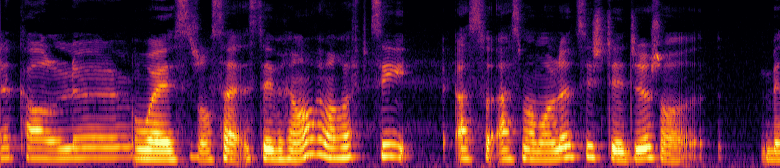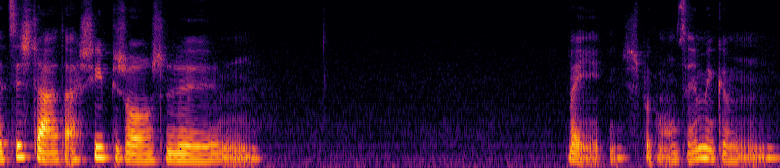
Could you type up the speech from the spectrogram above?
le call-là. Ouais, c'est genre, ça, c'était vraiment, vraiment rough. Tu sais, à ce, à ce moment-là, tu sais, j'étais déjà, genre, ben, tu sais, j'étais attachée, puis genre, je le. Ben, je sais pas comment dire, mais comme.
